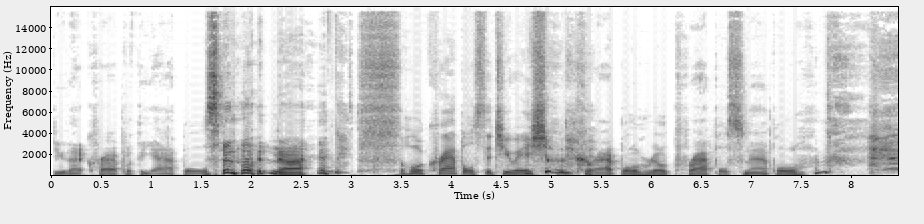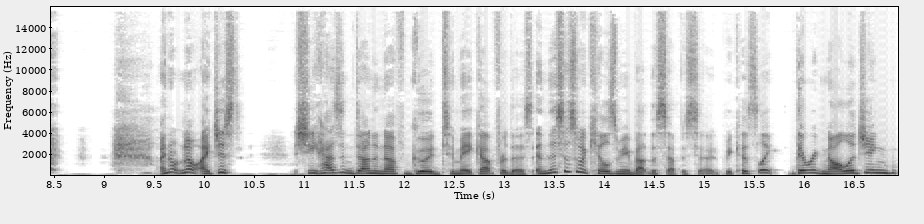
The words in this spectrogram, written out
do that crap with the apples and whatnot. The whole crapple situation. crapple, real crapple snapple. I don't know. I just she hasn't done enough good to make up for this. And this is what kills me about this episode because like they're acknowledging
